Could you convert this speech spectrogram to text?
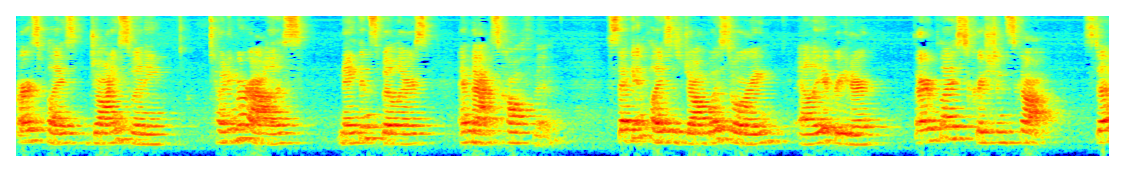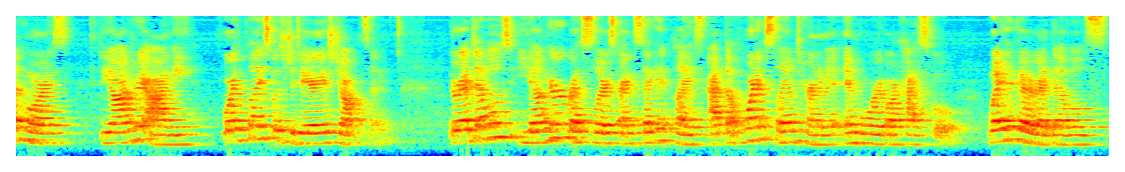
first place, Johnny Swinney, Tony Morales, Nathan Spillers, and Max Kaufman. Second place is John Boy Story, Elliott Reeder. Third place, Christian Scott, Stud Morris, DeAndre Ivy. Fourth place was Jadarius Johnson. The Red Devils' younger wrestlers are in second place at the Hornet Slam tournament in Beauregard High School. Way to go, Red Devils!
